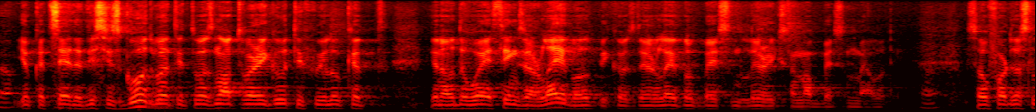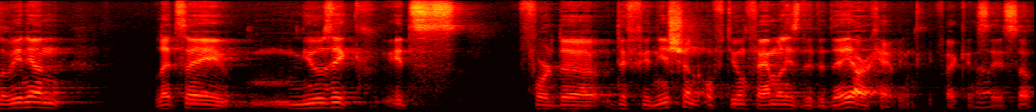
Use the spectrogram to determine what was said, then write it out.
Yeah. you could say that this is good, but it was not very good if we look at you know, the way things are labeled because they're labeled based on lyrics and not based on melody. So for the Slovenian, let's say, music, it's for the definition of tune families that they are having, if I can say so,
